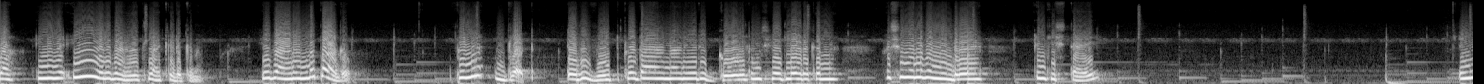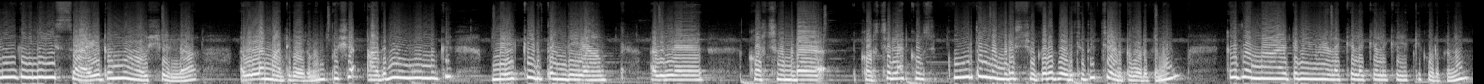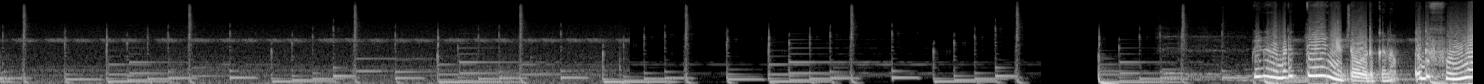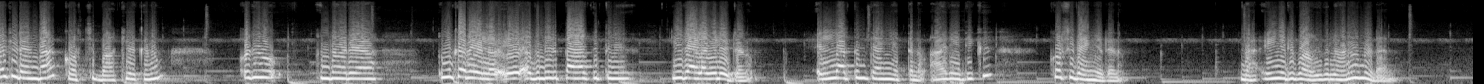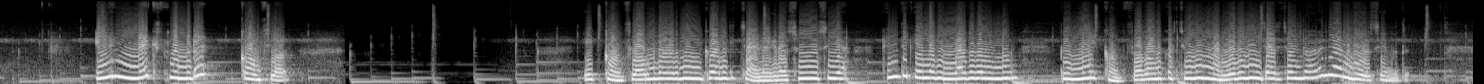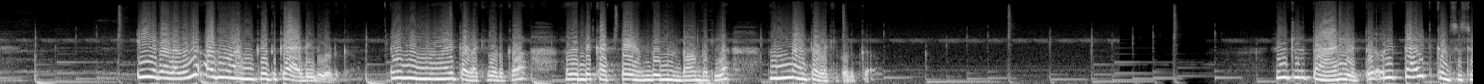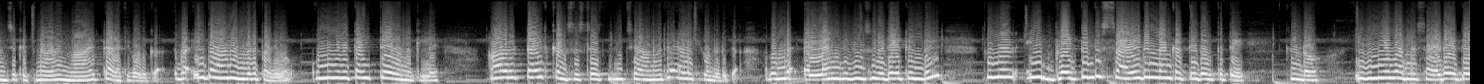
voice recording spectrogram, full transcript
ദാ ഇങ്ങനെ ഈ ഒരു വെള്ളത്തിലാക്കി എടുക്കണം. ഇതാണ് നമ്മുടെ പാകം. പിന്നെ ബ്രെഡ് ഇത് വീറ്റ് ബ്രെഡ് ആയതുകൊണ്ടാണ് ഒരു ഗോൾഡൻ ഷെയ്ഡിൽ കിടക്കുന്നത് പക്ഷെ നല്ല ഭംഗിയുണ്ടല്ലേ? എനിക്കിഷ്ടായി. ഇനി നമുക്ക് ഇതിന്റെ ഈ സൈഡൊന്നും ആവശ്യമില്ല. അതെല്ലാം മാറ്റി കൊടുക്കണം. പക്ഷെ അതിന് മുമ്പ് നമുക്ക് മിൽക്ക് എടുത്ത് എന്ത് ചെയ്യാം? അതിൽ കുറച്ച് നമ്മുടെ കുറച്ചല്ല കുറച്ച് കൂടുതൽ നമ്മുടെ ഷുഗർ പൊടിച്ചത് ചേർത്ത് കൊടുക്കണം. അത് നന്നായിട്ട് ഇങ്ങനെ ഇളക്കി ഇളക്കി ഇളക്കി ഇളക്കി കൊടുക്കണം. പിന്നെ നമ്മുടെ തേങ്ങ ഇട്ട് കൊടുക്കണം. ഇത് ഫുള്ളായിട്ട് ഇടേണ്ട കുറച്ച് ബാക്കി വെക്കണം. ഒരു എന്താ പറയാ നമുക്കറിയാലോ അതിന്റെ ഒരു പാകത്തിന് ഈ ഒരു അളവിൽ ഇടണം. എല്ലാവർക്കും തേങ്ങ എത്തണം. ആ രീതിക്ക് കുറച്ച് തേങ്ങ ഇടണം. ഈ ഒരു പാകത്തിലാണ് നമ്മൾ ഇടാൻ. ഇനി നെക്സ്റ്റ് നമ്മുടെ കോൺഫ്ലവർ ഈ കോൺഫ്ലവറിന് പറയുന്നത് നിങ്ങൾക്ക് വേണമെങ്കിൽ ചൈന ഗ്രാസും യൂസ് ചെയ്യാം. എന്റെ കയ്യിൽ അത് ഇല്ലാതെ കൊണ്ടും പിന്നെ കോൺഫ്ലവറാണ് കുറച്ചുകൂടി നല്ലതെന്ന് വിചാരിച്ചുകൊണ്ടാണ് ഞാൻ ഇത് യൂസ് ചെയ്യുന്നത്. ഈ ഒരളവിൽ അത് നമുക്ക് ഇതൊക്കെ ആഡ് ചെയ്ത് കൊടുക്കാം. ഇത് നന്നായിട്ട് ഇളക്കി കൊടുക്കുക. അതിന്റെ കട്ട എന്തൊന്നും ഉണ്ടാകാൻ പറ്റില്ല. നന്നായിട്ട് ഇളക്കി കൊടുക്കുക. എന്നിട്ടൊരു പാനിലിട്ട് ഒരു ടൈറ്റ് കൺസിസ്റ്റൻസി കിട്ടുന്ന പോലെ നന്നായിട്ട് ഇളക്കി കൊടുക്കുക. ഇതാ ഇതാണ് നമ്മുടെ പരിവം ഒന്നിങ്ങനെ ടൈറ്റ് ആയി വന്നിട്ടില്ലേ? ആ ഒരു ടൈറ്റ് കൺസിസ്റ്റൻസി ആണ് ഇളക്കി ഇളക്കിക്കൊണ്ടെടുക്കുക അപ്പം നമ്മുടെ എല്ലാ ഇൻഗ്രീഡിയൻസും റെഡി ആയിട്ടുണ്ട്. പിന്നെ ഈ ബ്രെഡിന്റെ സൈഡ് എല്ലാം കട്ട് ചെയ്ത് കൊടുത്തിട്ടേ കണ്ടോ? ഇതിന് ഞാൻ പറഞ്ഞ സൈഡ് കട്ട്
